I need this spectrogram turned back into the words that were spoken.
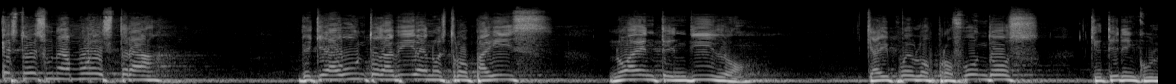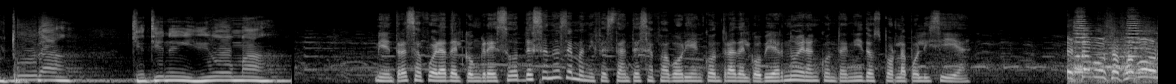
Esto es una muestra de que aún todavía nuestro país no ha entendido que hay pueblos profundos que tienen cultura, que tienen idioma. Mientras afuera del Congreso, decenas de manifestantes a favor y en contra del gobierno eran contenidos por la policía. Estamos a favor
